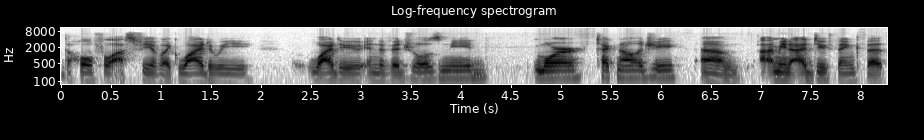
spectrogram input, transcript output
the whole philosophy of like why do we why do individuals need more technology? Um, i mean i do think that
